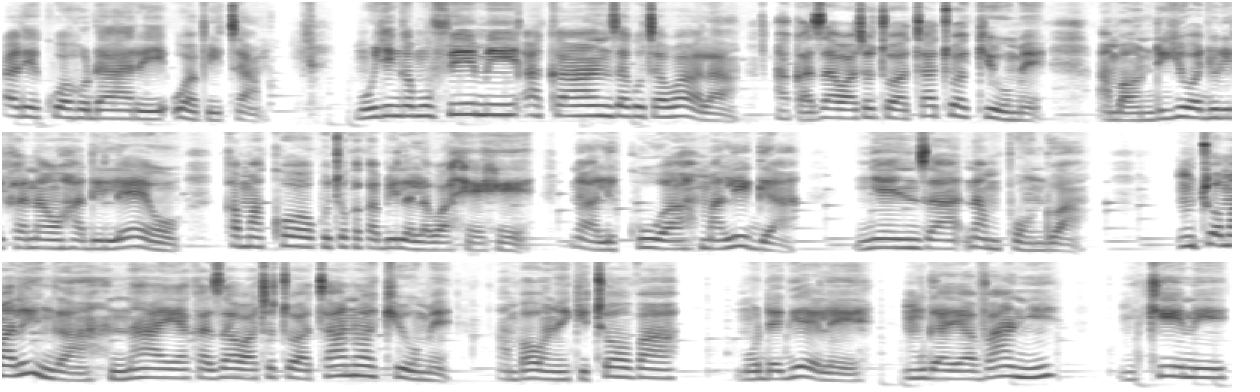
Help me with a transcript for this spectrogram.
aliyekuwa hodari wa vita. Muyinga Mufimi akaanza kutawala, akazaa watoto watatu wa kiume ambao ndio wajulikanao hadi leo kama koo kutoka kabila la Wahehe, na alikuwa Maliga, Nyenza na Mpondwa. Mtu wa Malinga naye akazaa watoto watano wa kiume ambao ni Kitova, Mudegele, Mgayavanyi, Mkini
